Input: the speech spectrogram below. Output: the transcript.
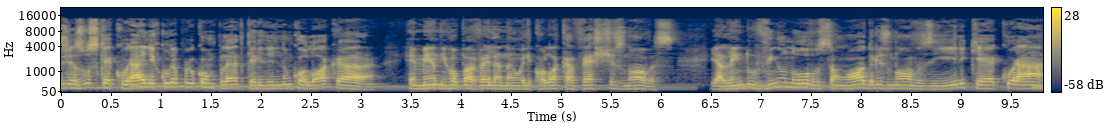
Jesus quer curar, ele cura por completo, querido. Ele não coloca remenda em roupa velha, não. Ele coloca vestes novas. E além do vinho novo, são odres novos. E ele quer curar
